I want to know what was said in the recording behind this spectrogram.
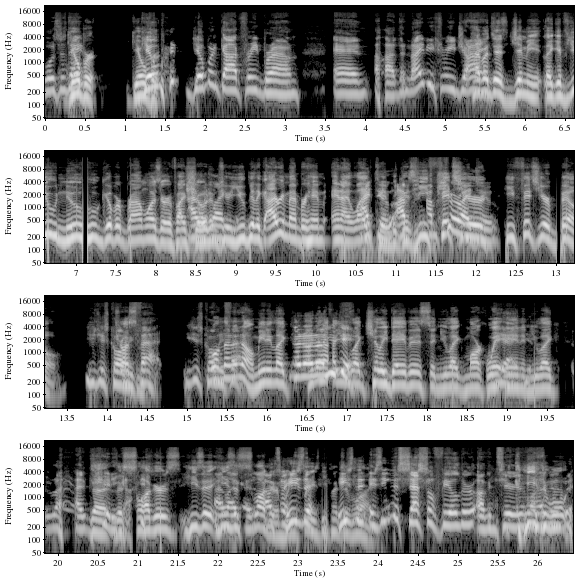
What was his name? Gilbert. Gilbert. Gilbert Gilbert Gottfried Brown and uh, the '93 Giants. How about this, Jimmy? Like, if you knew who Gilbert Brown was, or if I showed him like to you, you'd be like, "I remember him, and I liked him do. I'm- because he I'm fits sure I your he fits your bill." You just call Trust me. fat. You just Well, no, me no, fat. no. Meaning like, No, no, no, you you like Chili Davis and you like Mark Witten Yeah, and you- like Right, the the sluggers. He's a he's like a slugger. So but he he's the, he's the is he the Cecil Fielder of interior? He's the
